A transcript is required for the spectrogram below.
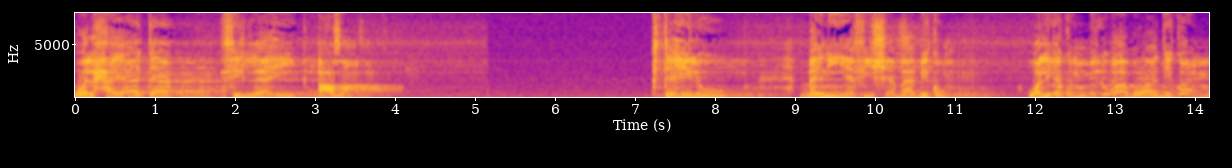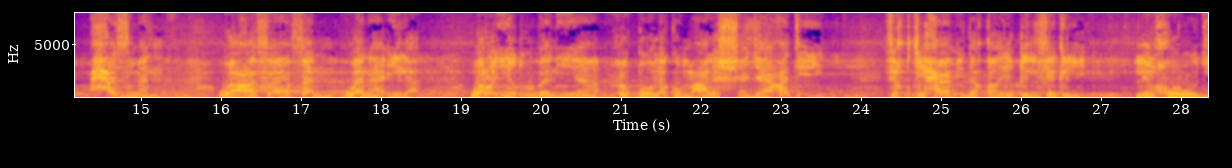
والحياة في الله أعظم. اكتهلوا بني في شبابكم وليكن ملء أبرادكم حزما. وعفافا ونائلا. وريضوا بني عقولكم على الشجاعة في اقتحام دقائق الفكر للخروج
